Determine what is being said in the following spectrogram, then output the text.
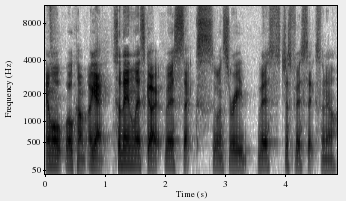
and we'll, we'll come. Okay, so then let's go. Verse 6. Who wants to read verse, just verse 6 for now?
